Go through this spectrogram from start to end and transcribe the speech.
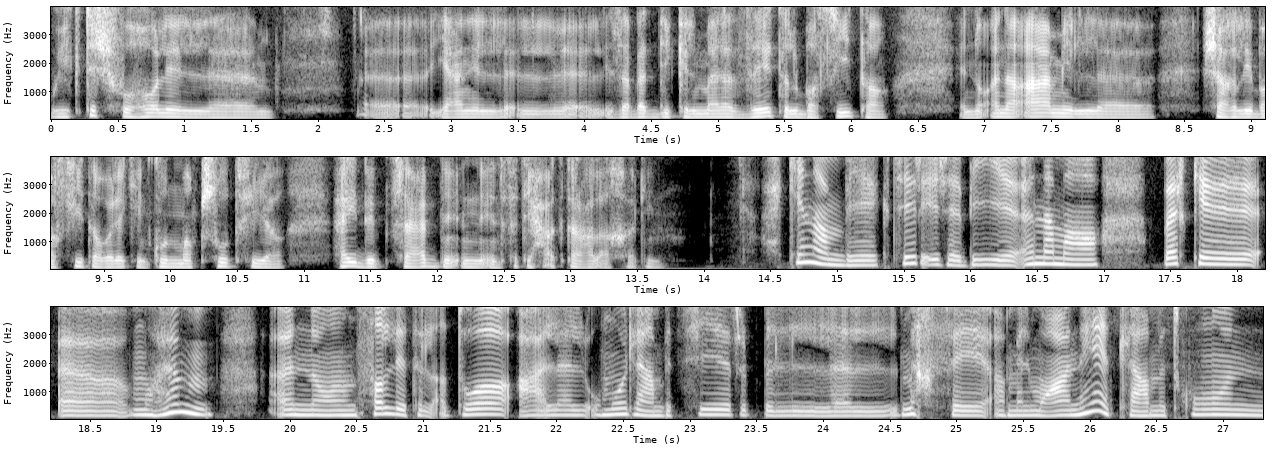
ويكتشفوا هول يعني ال ال إذا بدك الملذات البسيطة إنه أنا أعمل آه، شغلة بسيطة ولكن كون مبسوط فيها هيدي بتساعدني إني أنفتح أكتر على الآخرين. حكينا بكتير إيجابية. إنما بركي آه، مهم إنه نسلط الأضواء على الأمور اللي عم بتصير بالمخفي أم المعاناة اللي عم تكون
